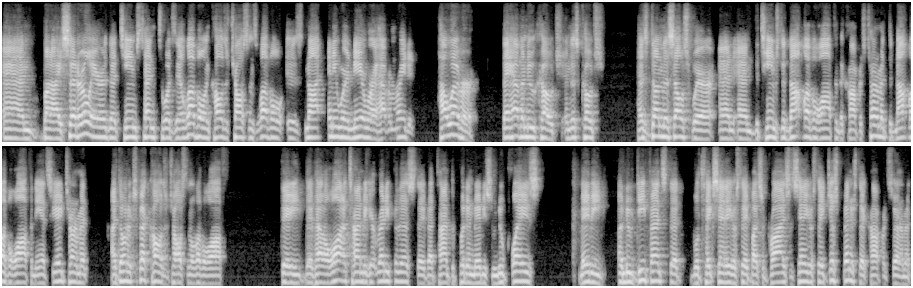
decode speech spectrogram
And but I said earlier that teams tend towards their level, and College of Charleston's level is not anywhere near where I have them rated. However, they have a new coach, and this coach has done this elsewhere, and and the teams did not level off in the conference tournament, did not level off in the NCAA tournament. I don't expect College of Charleston to level off. They they've had a lot of time to get ready for this. They've had time to put in maybe some new plays, maybe a new defense that will take San Diego State by surprise. And San Diego State just finished their conference tournament.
